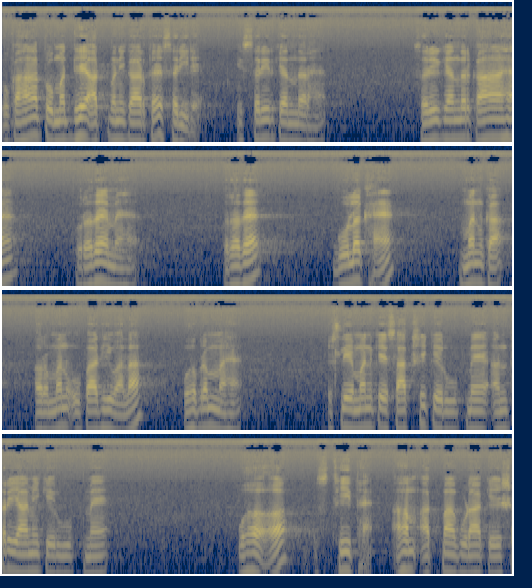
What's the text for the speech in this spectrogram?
वो कहा तो मध्य आत्मनि का अर्थ है शरीर है। इस शरीर के अंदर है। शरीर के अंदर कहाँ है? तो हृदय में है। हृदय गोलक है, मन का, और मन उपाधि वाला वह ब्रह्म है। इसलिए मन के साक्षी के रूप में, अंतर्यामी के रूप में वह स्थित है। अहम आत्मा गुणाकेश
